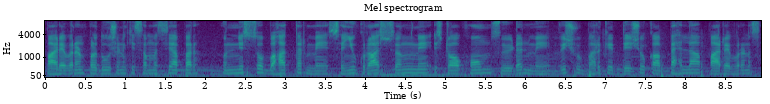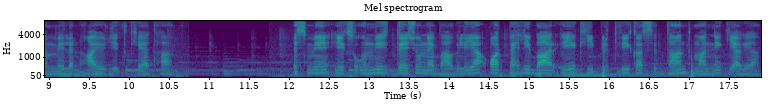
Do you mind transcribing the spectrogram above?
पर्यावरण प्रदूषण की समस्या पर 1972 में संयुक्त राष्ट्र संघ ने स्टॉकहोम, स्वीडन में विश्व भर के देशों का पहला पर्यावरण सम्मेलन आयोजित किया था। इसमें 119 देशों ने भाग लिया और पहली बार एक ही पृथ्वी का सिद्धांत मान्य किया गया।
